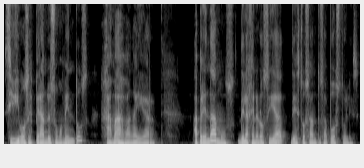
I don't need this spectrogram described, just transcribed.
Si vivimos esperando esos momentos, jamás van a llegar. Aprendamos de la generosidad de estos santos apóstoles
